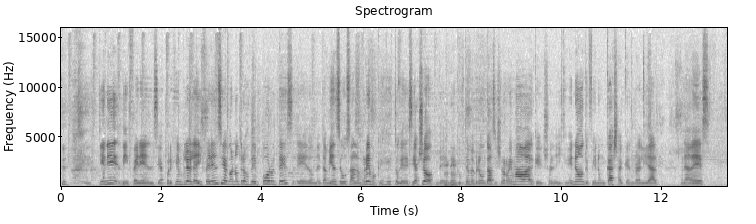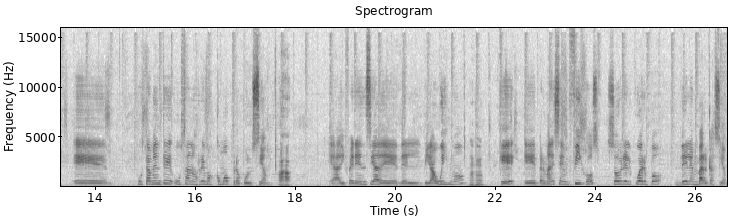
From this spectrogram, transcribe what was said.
tiene diferencias. Por ejemplo, la diferencia con otros deportes, eh, donde también se usan los remos, que es esto que decía yo, de, que usted me preguntaba si yo remaba, que yo le dije que no, que fui en un kayak en realidad una vez. Eh, justamente usan los remos como propulsión, Ajá. eh, a diferencia de- del piragüismo, que eh, permanecen fijos sobre el cuerpo de la embarcación.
